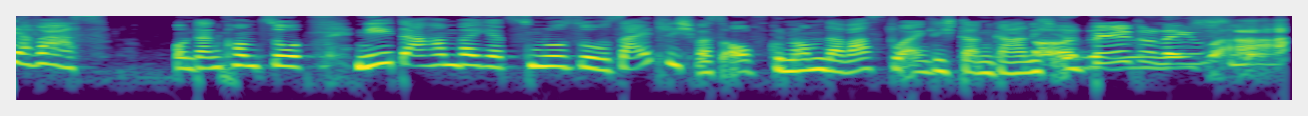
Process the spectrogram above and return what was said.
der war's. Und dann kommt so, nee, da haben wir jetzt nur so seitlich was aufgenommen, da warst du eigentlich dann gar nicht oh, im Bild. Und denkst, ah.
